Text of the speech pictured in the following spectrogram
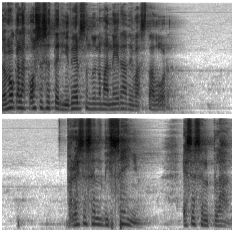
Sabemos que las cosas se tergiversan de una manera devastadora. Pero ese es el diseño, ese es el plan.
